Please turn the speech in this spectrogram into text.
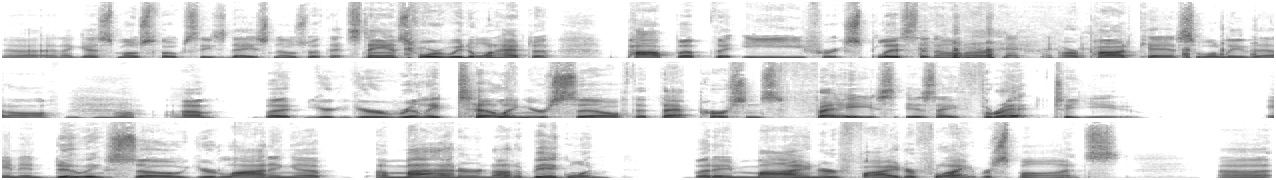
uh, and I guess most folks these days knows what that stands for. We don't want to have to pop up the E for explicit on our our podcast, so we'll leave that off. Um, but you're you're really telling yourself that that person's face is a threat to you, and in doing so, you're lighting up a minor, not a big one, but a minor fight or flight response, uh,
